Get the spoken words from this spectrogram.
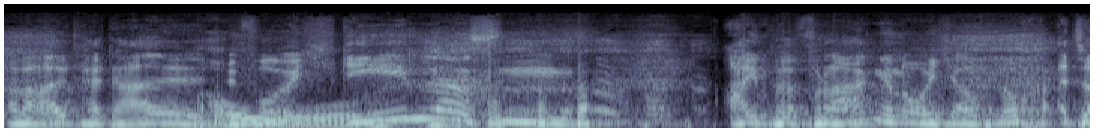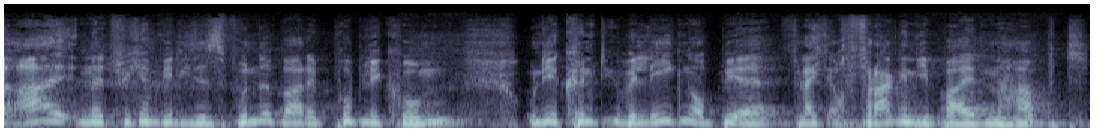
Aber halt, halt, halt, oh. bevor wir euch gehen lassen. Ein paar Fragen an euch auch noch. Also A, natürlich haben wir dieses wunderbare Publikum und ihr könnt überlegen, ob ihr vielleicht auch Fragen an die beiden habt.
